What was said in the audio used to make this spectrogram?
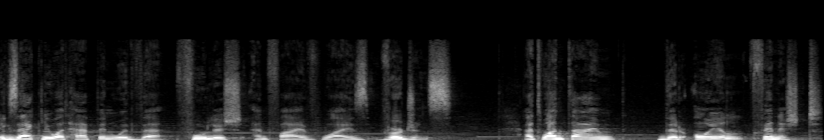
Exactly what happened with the foolish and five wise virgins. At one time, their oil finished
